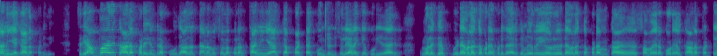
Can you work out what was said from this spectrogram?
தனியாக காணப்படுது. சரி அவ்வாறு காணப்படுகின்ற போது அதைத்தான் நம்ம சொல்ல போறோம் தனியாக்கப்பட்ட குன்றுன்னு சொல்லி அழைக்கக்கூடியதா இருக்கு. உங்களுக்கு இடவிலக்கப்படம் இப்படிதான் இருக்கு. நிறைய ஒரு இடவிலக்கப்படம் கா சமயக்கோடுகள் காணப்பட்டு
